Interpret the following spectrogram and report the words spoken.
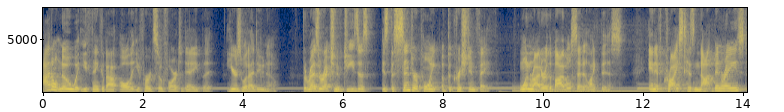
I don't know what you think about all that you've heard so far today, but here's what I do know. The resurrection of Jesus is the center point of the Christian faith. One writer of the Bible said it like this And if Christ has not been raised,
